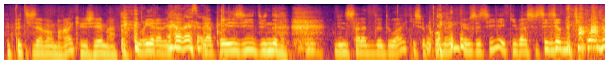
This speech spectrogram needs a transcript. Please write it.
Ces petits avant-bras que j'aime à parcourir avec Arrête. la poésie d'une d'une salade de doigts qui se promène comme ceci et qui va se saisir du petit oiseau.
